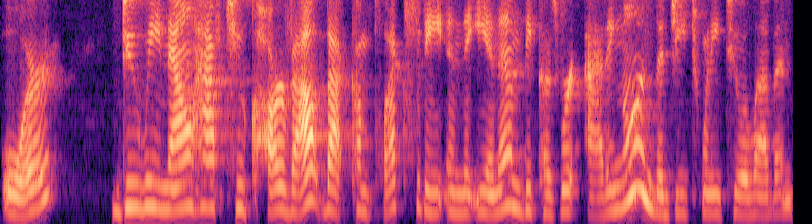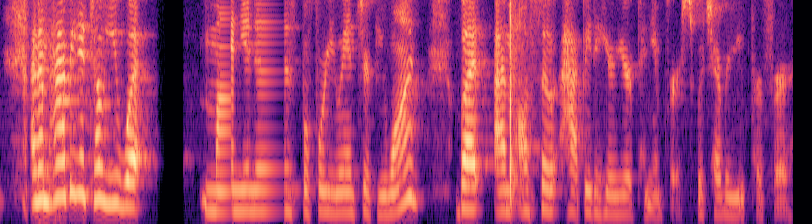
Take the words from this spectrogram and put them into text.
Or do we now have to carve out that complexity in the E&M because we're adding on the G2211? And I'm happy to tell you what my opinion is before you answer if you want, but I'm also happy to hear your opinion first, whichever you prefer.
